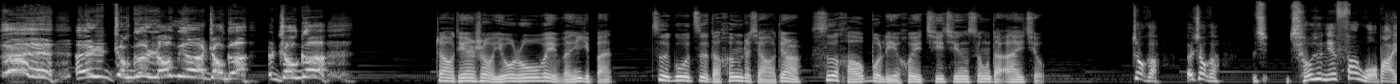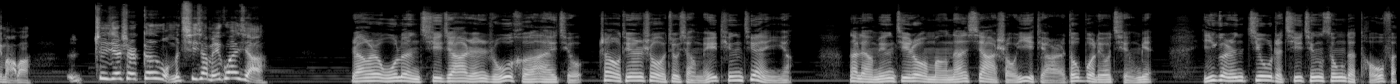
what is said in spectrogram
哎哎，赵哥饶命啊！赵哥，赵哥！赵天寿犹如未闻一般，自顾自的哼着小调，丝毫不理会戚青松的哀求。赵哥，赵哥，求求求您放过我爸一马吧！这件事跟我们戚家没关系啊。然而，无论戚家人如何哀求，赵天寿就像没听见一样。那两名肌肉猛男下手一点都不留情面，一个人揪着戚青松的头发，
